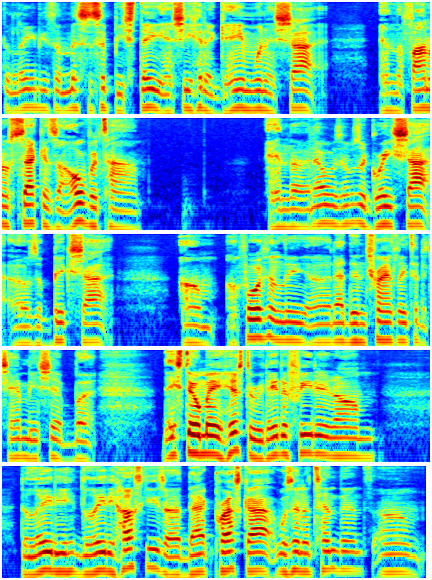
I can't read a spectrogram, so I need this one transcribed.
the ladies of Mississippi State, and she hit a game winning shot in the final seconds of overtime. And uh, that was it was a great shot. it was a big shot. Um, unfortunately, uh, that didn't translate to the championship, but they still made history. They defeated um, the lady the lady Huskies. Uh, Dak Prescott was in attendance. Um,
